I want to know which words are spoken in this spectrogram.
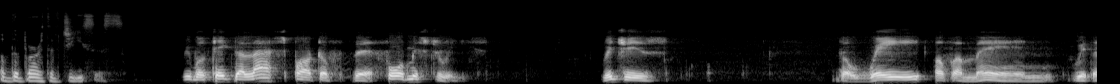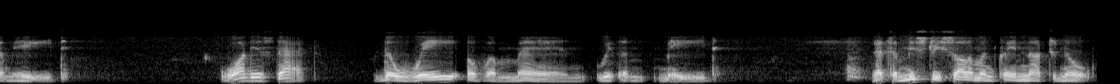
of the birth of Jesus. We will take the last part of the four mysteries, which is the way of a man with a maid. What is that? The way of a man with a maid. That's a mystery Solomon claimed not to know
